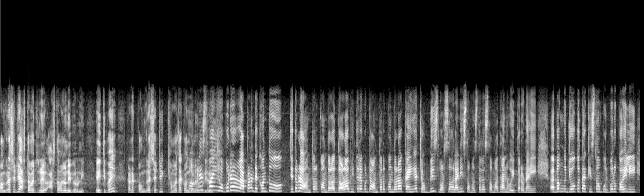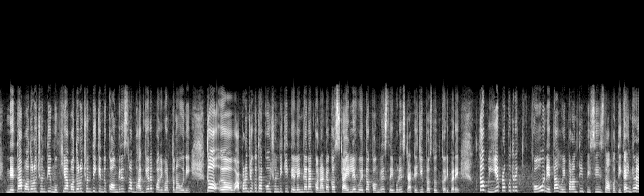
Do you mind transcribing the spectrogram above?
କଂଗ୍ରେସ ସେଠି ଆସ୍ଥାଭାଜନ ଆସ୍ଥାଭାଜନ ହୋଇପାରୁନି ଏଇଥିପାଇଁ କାରଣ କଂଗ୍ରେସ ସେଠି କ୍ଷମତା କନ୍ଦଳ ଆପଣ ଦେଖନ୍ତୁ ଯେତେବେଳେ ଅନ୍ତର୍କନ୍ଦଳ ଦଳ ଭିତରେ ଗୋଟେ ଅନ୍ତର୍କନ୍ଦଳ କାହିଁକିନା ଚବିଶ ବର୍ଷ ହେଲାଣି ସମସ୍ୟାର ସମାଧାନ ହୋଇପାରୁନାହିଁ ଏବଂ ଯେଉଁ କଥା କିଛି ସମୟ ପୂର୍ବରୁ କହିଲି ନେତା ବଦଳୁଛନ୍ତି মুখিয়া বদলুচ্ছেন কিন্তু কংগ্রেসর ভাগ্যের পরিবর্তন হোনি তো আপনার যে কথা কৌন কি তেলেঙ্গানা কর্ণাটক স্টাইলে হুয়েত কংগ্রেস সেইভাবে স্ট্রাটেজি প্রস্তুত করে তো ইয়ে প্রকৃতরে কেউ নেতা হয়ে পারতি পিসি সভাপতি কিনা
